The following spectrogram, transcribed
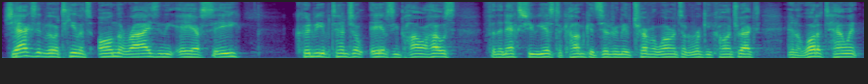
Jacksonville, a team that's on the rise in the AFC, could be a potential AFC powerhouse for the next few years to come, considering they have Trevor Lawrence on a rookie contract and a lot of talent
